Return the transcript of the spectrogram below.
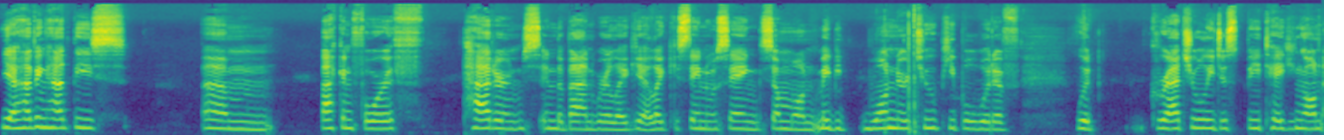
yeah, having had these, um, back and forth patterns in the band where like yeah, like Stain was saying, someone maybe one or two people would have, would gradually just be taking on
